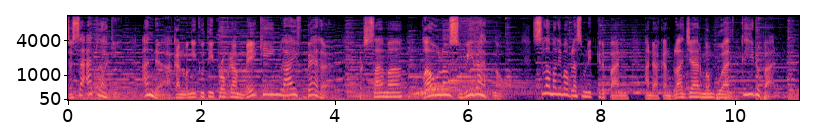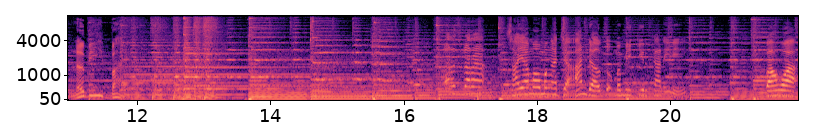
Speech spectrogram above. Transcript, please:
Sesaat lagi Anda akan mengikuti program Making Life Better bersama Paulus Wiratno. Selama 15 menit ke depan, Anda akan belajar membuat kehidupan lebih baik. Saudara-saudara, saya mau mengajak Anda untuk memikirkan ini bahwa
